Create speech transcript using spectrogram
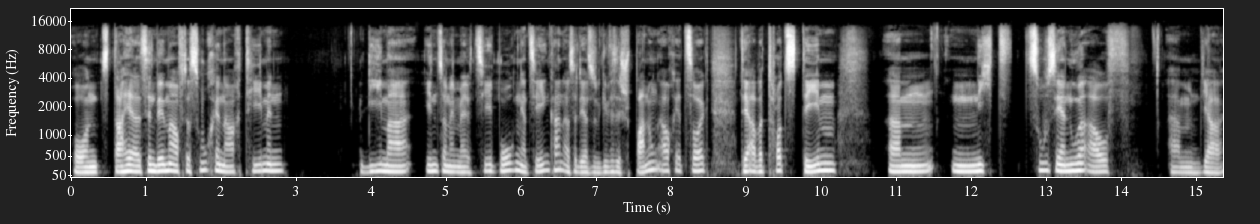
Und daher sind wir immer auf der Suche nach Themen, die man in so einem Erzählbogen erzählen kann, also der so eine gewisse Spannung auch erzeugt, der aber trotzdem ähm, nicht zu sehr nur auf, ähm, ja,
